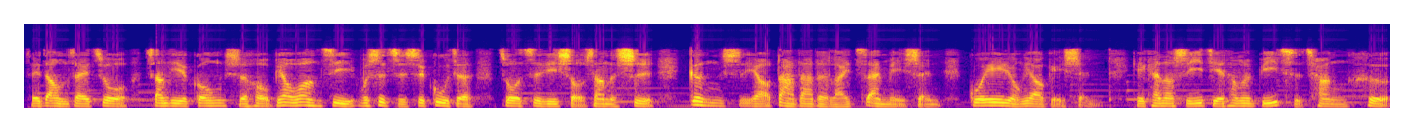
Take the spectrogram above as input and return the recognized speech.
所以，当我们在做上帝的工时候，不要忘记，不是只是顾着做自己手上的事，更是要大大的来赞美神，归荣耀给神。可以看到十一节，他们彼此唱和。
